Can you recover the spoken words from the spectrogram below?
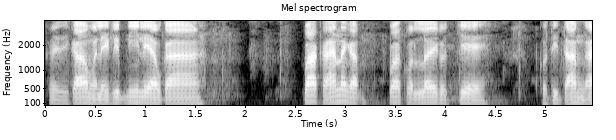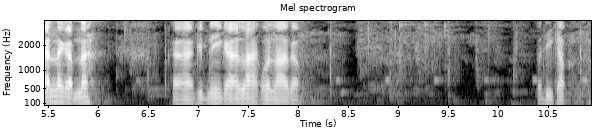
ใครที่ก้าวมาเลยคลิปนี้แล้วกาป้ากันนะครับป้ากดไลค์กดแชร์กดติดตามกันนะครับนะ อ่าคลิปนี้การลาก็ลาครับสวัสดีครับ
